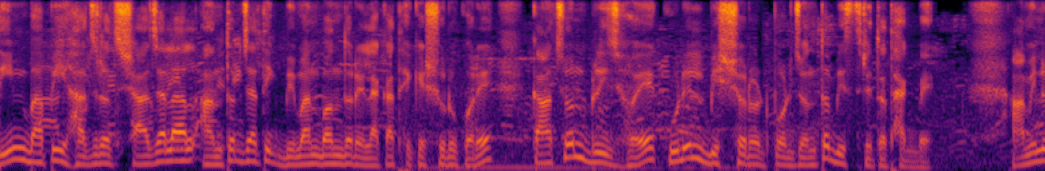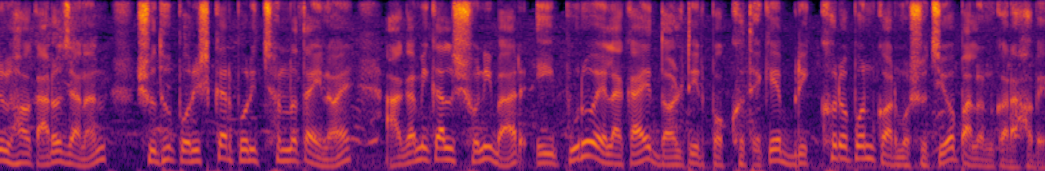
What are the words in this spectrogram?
দিনব্যাপী হজরত শাহজালাল আন্তর্জাতিক বিমানবন্দর এলাকা থেকে শুরু করে কাঁচন ব্রিজ হয়ে কুড়িল বিশ্ব রোড পর্যন্ত বিস্তৃত থাকবে। আমিনুল হক আরও জানান, শুধু পরিষ্কার পরিচ্ছন্নতাই নয়, আগামীকাল শনিবার এই পুরো এলাকায় দলটির পক্ষ থেকে বৃক্ষরোপণ কর্মসূচিও পালন করা হবে।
